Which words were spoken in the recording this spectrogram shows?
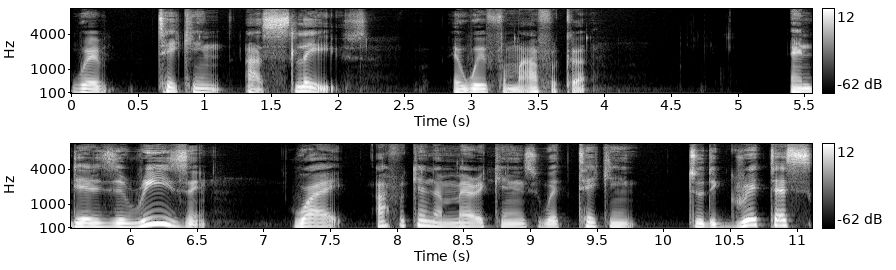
were taken as slaves away from Africa. And there is a reason why African Americans were taken to the greatest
